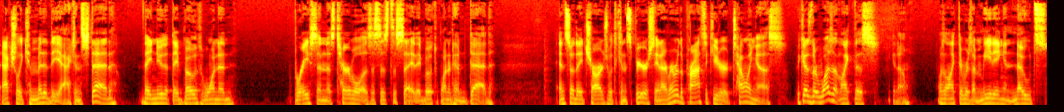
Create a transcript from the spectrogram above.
actually committed the act. Instead, they knew that they both wanted Brayson, as terrible as this is to say, they both wanted him dead. And so they charged with conspiracy. And I remember the prosecutor telling us, because there wasn't like this, you know, wasn't like there was a meeting and notes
